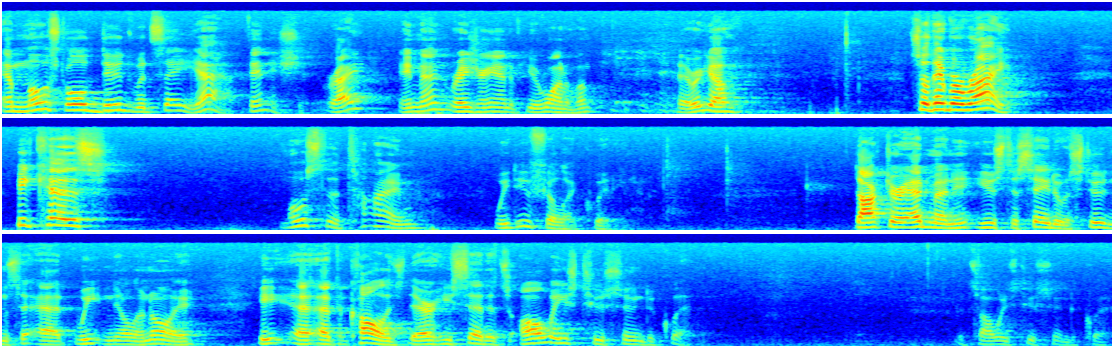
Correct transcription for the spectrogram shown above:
And most old dudes would say, yeah, finish it, right? Amen? Raise your hand if you're one of them. There we go. So they were right. Because most of the time, we do feel like quitting. Dr. Edman used to say to his students at Wheaton, Illinois, he, at the college there, he said, It's always too soon to quit. It's always too soon to quit.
